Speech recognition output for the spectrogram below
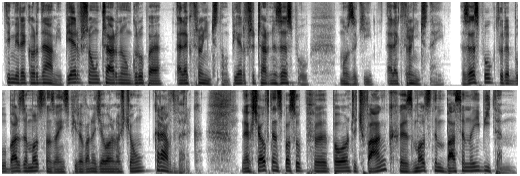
tymi rekordami pierwszą czarną grupę elektroniczną, pierwszy czarny zespół muzyki elektronicznej. Zespół, który był bardzo mocno zainspirowany działalnością Kraftwerk. Chciał w ten sposób e, połączyć funk z mocnym basem no i bitem.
